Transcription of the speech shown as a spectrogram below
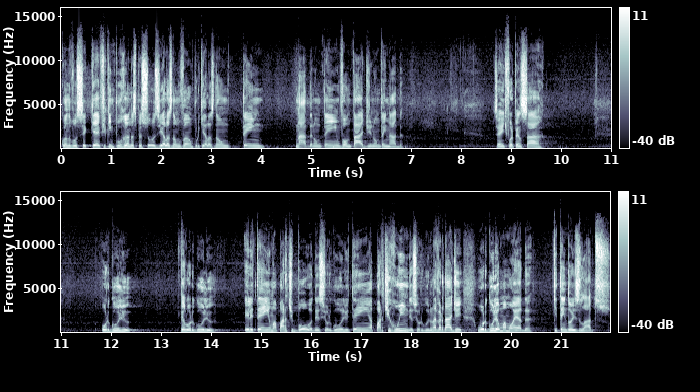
Quando você quer, fica empurrando as pessoas e elas não vão porque elas não têm nada, não têm vontade, não têm nada. Se a gente for pensar, orgulho pelo orgulho, ele tem uma parte boa desse orgulho e tem a parte ruim desse orgulho. Na verdade, o orgulho é uma moeda que tem dois lados.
